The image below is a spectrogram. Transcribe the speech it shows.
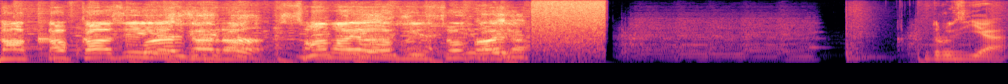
На Кавказе есть гора, самая высокая. Друзья,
